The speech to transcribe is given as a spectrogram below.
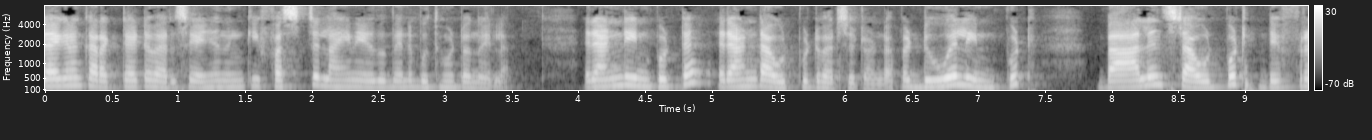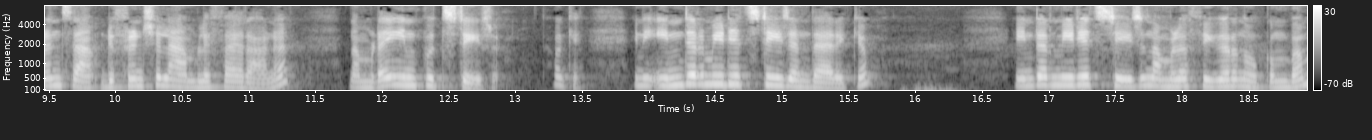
ഡയഗ്രാം കറക്റ്റായിട്ട് വരച്ച് കഴിഞ്ഞാൽ നിങ്ങൾക്ക് ഈ ഫസ്റ്റ് ലൈൻ എഴുതുന്നതിന് ബുദ്ധിമുട്ടൊന്നുമില്ല. രണ്ട് ഇൻപുട്ട് രണ്ട് ഔട്ട്പുട്ട് വരച്ചിട്ടുണ്ട്. അപ്പോൾ dual input balanced output difference differential amplifier ആണ് നമ്മുടെ ഇൻപുട്ട് സ്റ്റേജ് ഓക്കെ ഇനി ഇന്റർമീഡിയറ്റ് സ്റ്റേജ് എന്തായിരിക്കും? ഇന്റർമീഡിയറ്റ് സ്റ്റേജ് നമ്മൾ ഫിഗർ നോക്കുമ്പം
